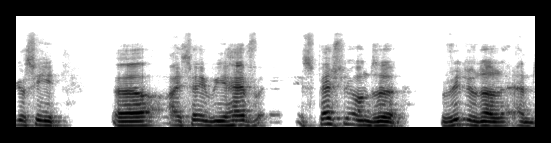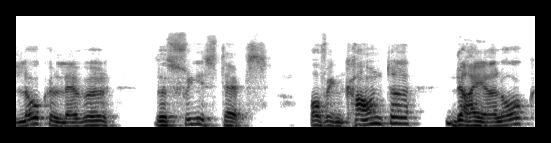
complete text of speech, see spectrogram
you see, uh, I say we have, especially on the regional and local level, the three steps of encounter, dialogue,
